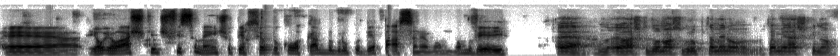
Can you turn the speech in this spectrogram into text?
É, eu, eu acho que dificilmente o terceiro colocado do grupo D passa, né? Vamos, vamos ver aí. É, eu acho que do nosso grupo também não, também acho que não.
